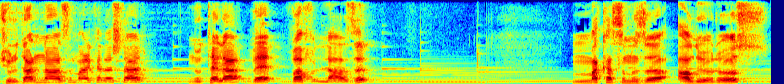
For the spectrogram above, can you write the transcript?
Kürdan lazım arkadaşlar. Nutella ve waffle lazım. Makasımızı alıyoruz.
